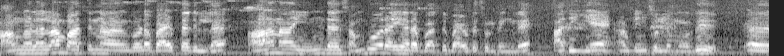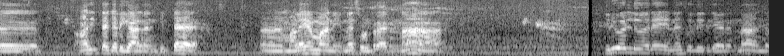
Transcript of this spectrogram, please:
அவங்களெல்லாம் பார்த்து நான் கூட பயப்பட்டதில்லை. ஆனா இந்த சம்புவரையரை பார்த்து பயப்பட சொல்றீங்களே? அது ஏன்? அப்படின்னு சொல்லும்போது ஆதித்த கரிகாலன் கிட்ட மலையமான் என்ன சொல்றாருன்னா திருவள்ளுவரே என்ன சொல்லியிருக்காருன்னா அந்த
